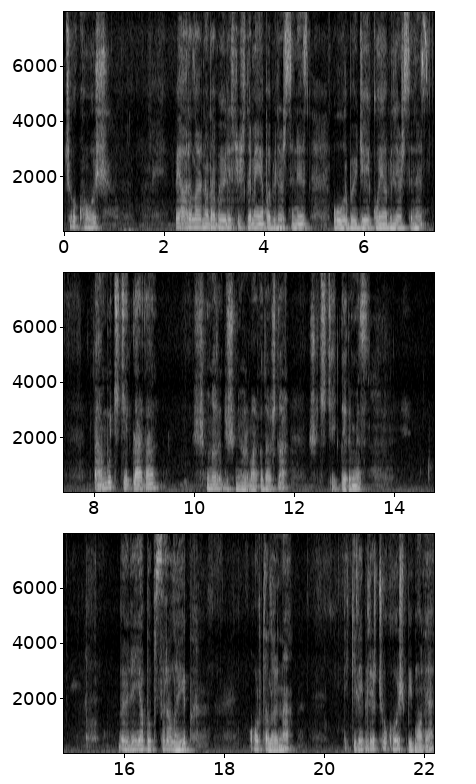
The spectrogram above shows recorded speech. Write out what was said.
Çok hoş. Ve aralarına da böyle süsleme yapabilirsiniz. Uğur böceği koyabilirsiniz. Ben bu çiçeklerden şunları düşünüyorum arkadaşlar. Şu çiçeklerimiz böyle yapıp sıralayıp ortalarına dikilebilir. Çok hoş bir model.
